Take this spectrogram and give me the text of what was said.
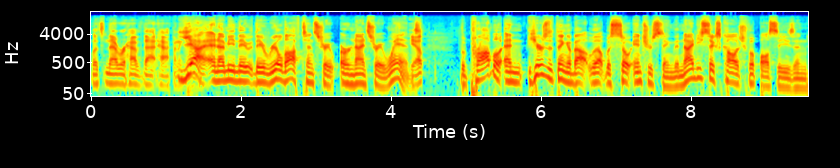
Let's never have that happen again." Yeah, and I mean they they reeled off 10 straight or 9 straight wins. Yep. The problem and here's the thing about that was so interesting. The 96 college football season,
